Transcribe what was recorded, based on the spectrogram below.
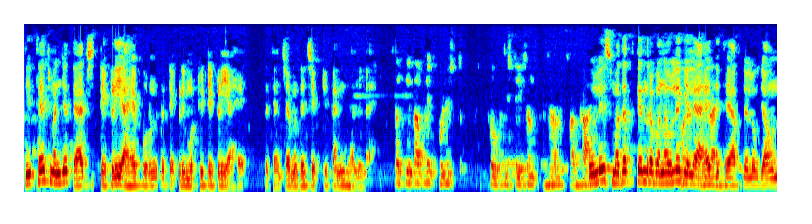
तिथेच म्हणजे त्याच टेकडी आहे पूर्ण तर टेकडी मोठी टेकडी आहे तर त्यांच्यामध्येच एक ठिकाणी झालेलं आहे. तर तिथं आपले पोलीस चौकी स्टेशन आहे. पोलीस मदत केंद्र बनवले गेले आहे. तिथे आपले लोक जाऊन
